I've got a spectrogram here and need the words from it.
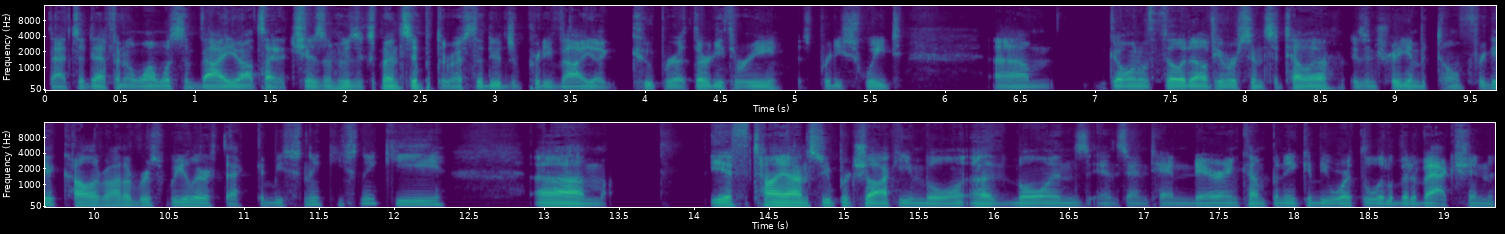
That's a definite one with some value outside of Chisholm, who's expensive, but the rest of the dudes are pretty value. Like Cooper at 33 is pretty sweet. Um, going with Philadelphia versus Senzatela is intriguing, but don't forget Colorado versus Wheeler. That could be sneaky, sneaky. Um, if Taillon Super Chalky, uh, Mullins, and Santander and company could be worth a little bit of action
